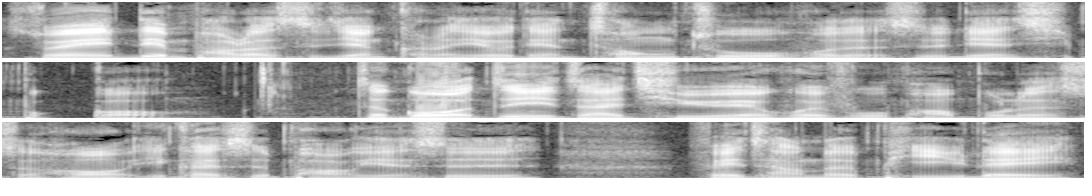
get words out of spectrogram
所以练跑的时间可能有点冲突，或者是练习不够。这个我自己在七月恢复跑步的时候，一开始跑也是非常的疲累，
